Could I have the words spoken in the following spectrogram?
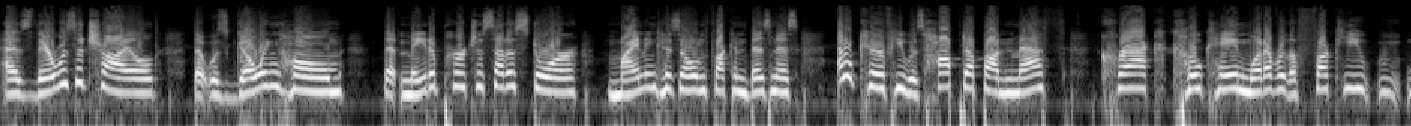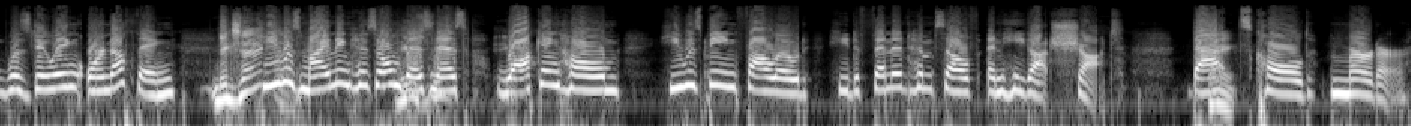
as there was a child that was going home that made a purchase at a store, minding his own fucking business. I don't care if he was hopped up on meth, crack, cocaine, whatever the fuck he w- was doing, or nothing. Exactly. He was minding his own He was- business, walking home. He was being followed. He defended himself and he got shot. That's called murder.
